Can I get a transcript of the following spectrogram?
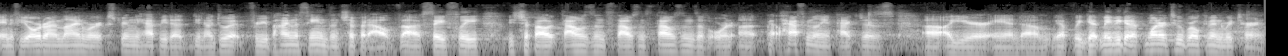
And if you order online, we're extremely happy to you know do it for you behind the scenes and ship it out uh, safely. We ship out thousands, thousands, thousands of or uh, half a million packages uh, a year, and um, yep, we get maybe get one or two broken in return.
